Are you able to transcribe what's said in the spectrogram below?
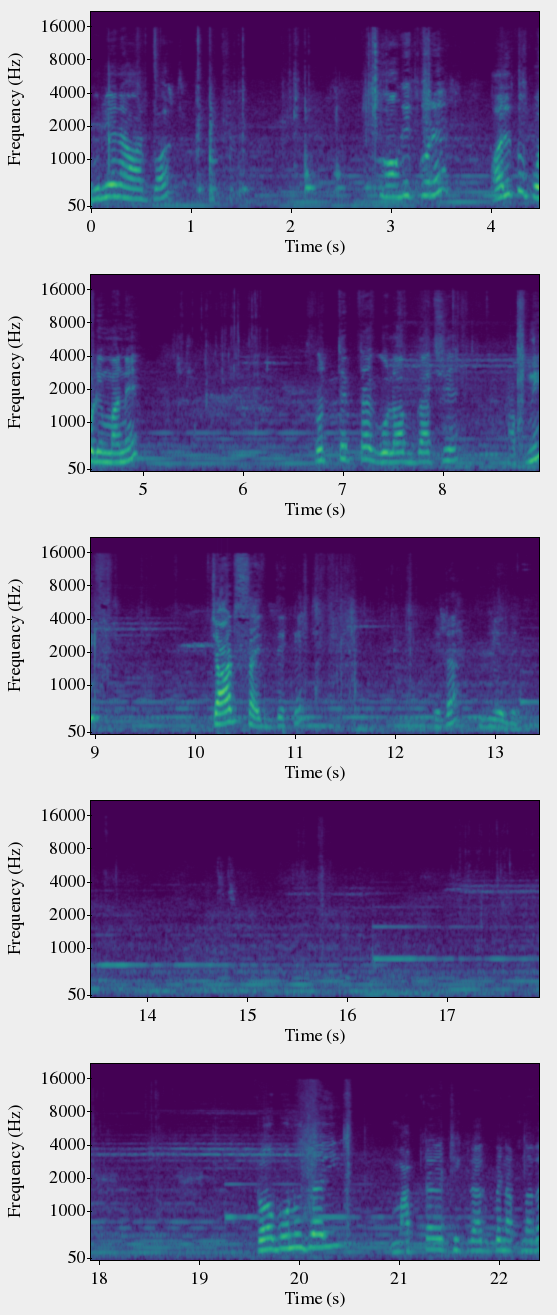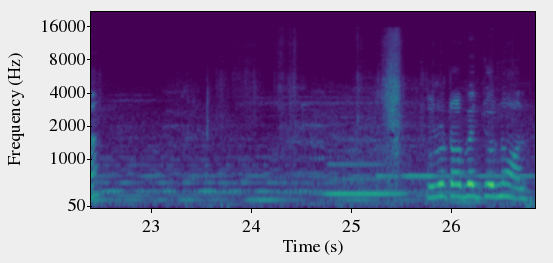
গুলিয়ে নেওয়ার পর মগে করে অল্প পরিমাণে প্রত্যেকটা গোলাপ গাছে আপনি চার সাইড থেকে এটা দিয়ে দেবেন। টব অনুযায়ী মাপটাকে ঠিক রাখবেন আপনারা। ছোট টবের জন্য অল্প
